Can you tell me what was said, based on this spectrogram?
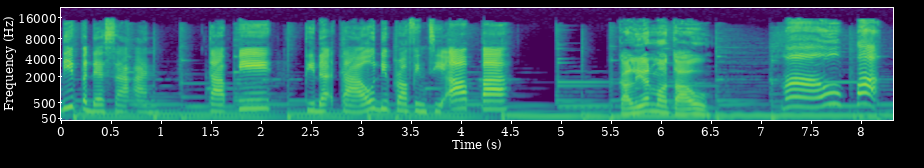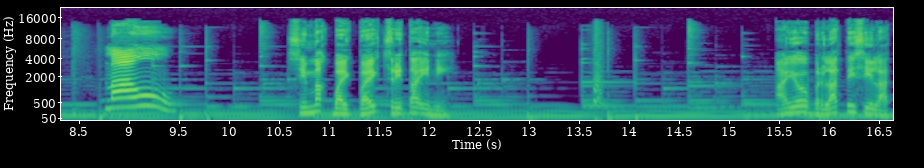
di pedesaan, tapi tidak tahu di provinsi apa. Kalian mau tahu? Mau, Pak. Mau. Simak baik-baik cerita ini. Ayo berlatih silat.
